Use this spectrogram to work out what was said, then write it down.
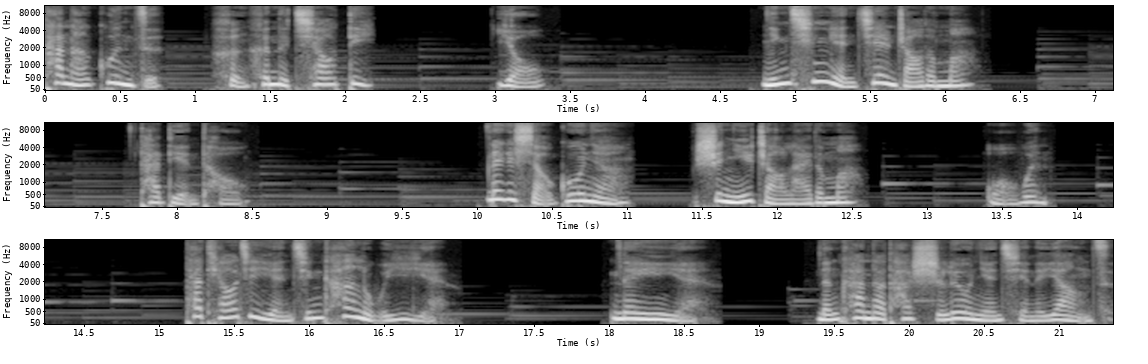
他拿棍子狠狠的敲地。有。您亲眼见着的吗？他点头。那个小姑娘是你找来的吗？我问。他挑起眼睛看了我一眼。那一眼，能看到他十六年前的样子。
